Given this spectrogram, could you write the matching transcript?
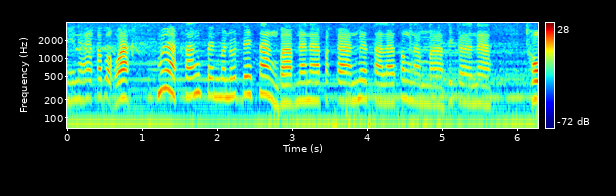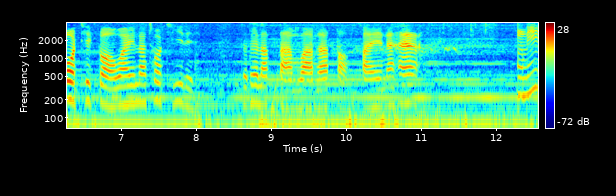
นี่นะฮะเขาบอกว่าเมื่อครั้งเป็นมนุษย์ได้สร้างบาปนานาประการเมื่อตายแล้วต้องนำมาพิจารณาโทษที่ก่อไว้และโทษที่จะได้รับตามวาระต่อไปนะฮะตรงนี้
